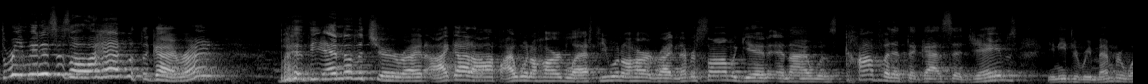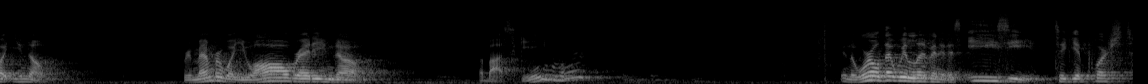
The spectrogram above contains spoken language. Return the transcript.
Three minutes is all I had with the guy, right? But at the end of the chair ride, I got off. I went a hard left. He went a hard right. Never saw him again. And I was confident that God said, James, you need to remember what you know. Remember what you already know about skiing, Lord. In the world that we live in, it is easy to get pushed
